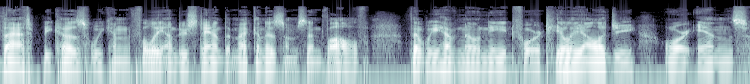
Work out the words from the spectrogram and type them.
that because we can fully understand the mechanisms involved, that we have no need for teleology or ends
